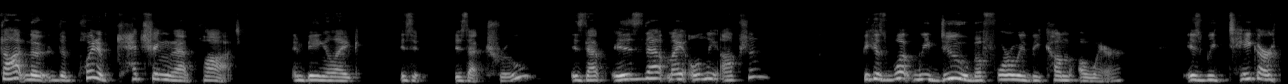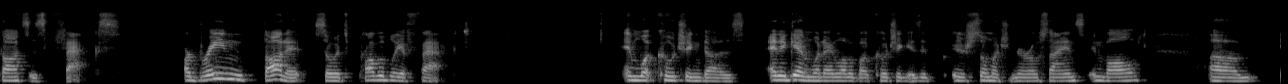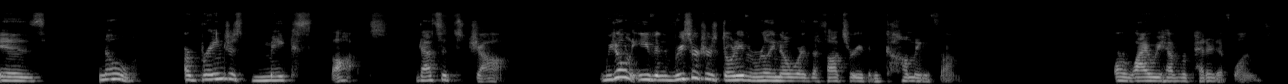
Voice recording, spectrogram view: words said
thought, the, the point of catching that thought and being like, is it, is that true? Is that, is that my only option? Because what we do before we become aware is we take our thoughts as facts. Our brain thought it, so it's probably a fact. And what coaching does and again, what I love about coaching is it there's so much neuroscience involved. Um, is no, our brain just makes thoughts. That's its job. We don't even researchers don't even really know where the thoughts are even coming from, or why we have repetitive ones.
